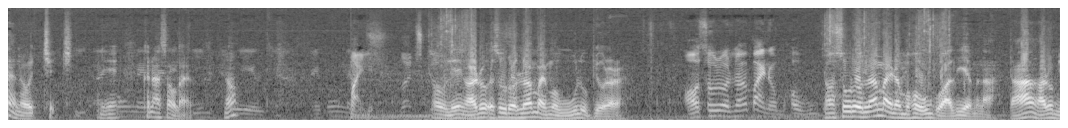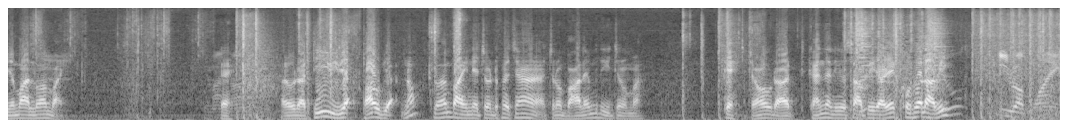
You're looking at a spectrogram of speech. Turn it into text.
ဆန်တော့ချစ်ချစ်နည်းခဏဆောက်လိုက်နော်ပိုင်ဟုတ်လေငါတို့အစိုးရလွှမ်းမိုင်မဟုတ်ဘူးလို့ပြောတာအော်ဆိုတော့လွှမ်းပိုင်တော့မဟုတ်ဘူးတော့ဆိုတော့လွှမ်းမိုင်တော့မဟုတ်ဘူးကွာသိရမလားဒါကငါတို့မြန်မာလွှမ်းမိုင်ကဲငါတို့ဒါ TV ဗျဘောက်ဗျနော်လွှမ်းပိုင်နဲ့ကျွန်တော်တစ်ဖက်ချမ်းကျွန်တော်ဘာလဲမသိဘူးကျွန်တော်မှာကဲကျွန်တော်တို့ဒါခန်းတန်လေးကိုစပေးတာလေခုံထွက်လာပြီအီရော့ဝိုင်း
